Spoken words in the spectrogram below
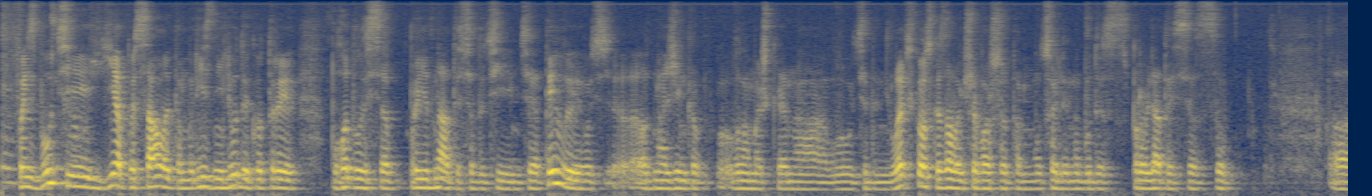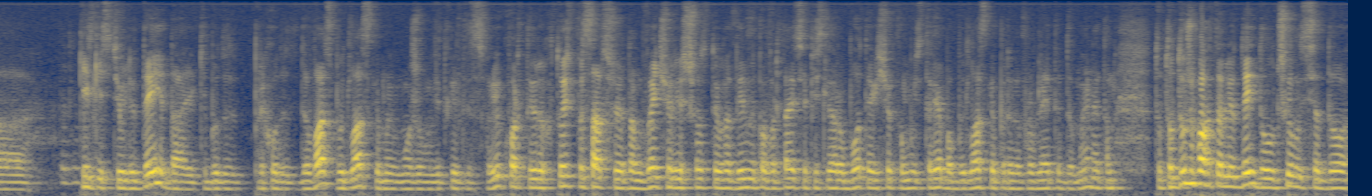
В Фейсбуці є, писали там різні люди, котрі погодилися приєднатися до цієї ініціативи. Ось е, одна жінка, вона мешкає на вулиці Данілевського, сказала, якщо ваша там оселя не буде справлятися з е, кількістю людей, да, які будуть приходити до вас, будь ласка, ми можемо відкрити свою квартиру. Хтось писав, що я там ввечері з 6 години повертаюся після роботи. Якщо комусь треба, будь ласка, перенаправляйте до мене. Там. Тобто дуже багато людей долучилися до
